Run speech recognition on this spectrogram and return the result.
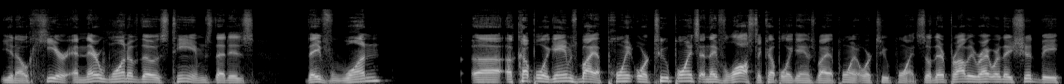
you know, here, and they're one of those teams that is, they've won uh, a couple of games by a point or two points, and they've lost a couple of games by a point or two points. So they're probably right where they should be,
